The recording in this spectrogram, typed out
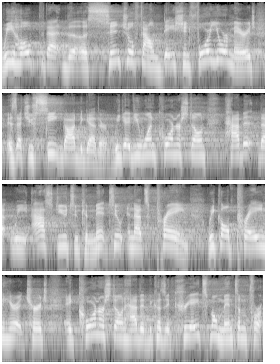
We hope that the essential foundation for your marriage is that you seek God together. We gave you one cornerstone habit that we asked you to commit to, and that's praying. We call praying here at church a cornerstone habit because it creates momentum for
